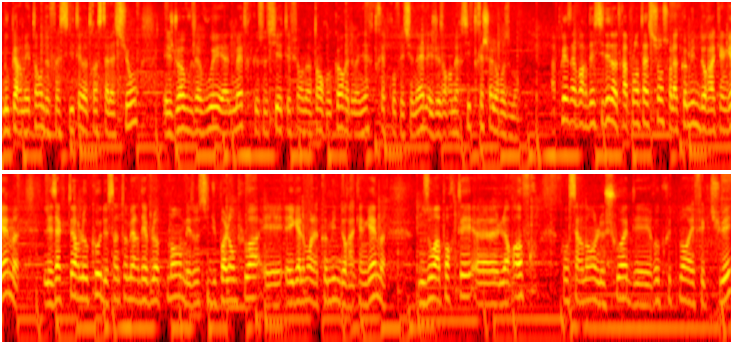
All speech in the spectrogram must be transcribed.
nous permettant de faciliter notre installation. Et je dois vous avouer et admettre que ceci a été fait en un temps record et de manière très professionnelle et je les en remercie très chaleureusement. Après avoir décidé notre implantation sur la commune de Rakinghem, les acteurs locaux de Saint-Omer Développement, mais aussi du Pôle emploi et, également la commune de Rakinghem, nous ont apporté euh, leur offre concernant le choix des recrutements effectués,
